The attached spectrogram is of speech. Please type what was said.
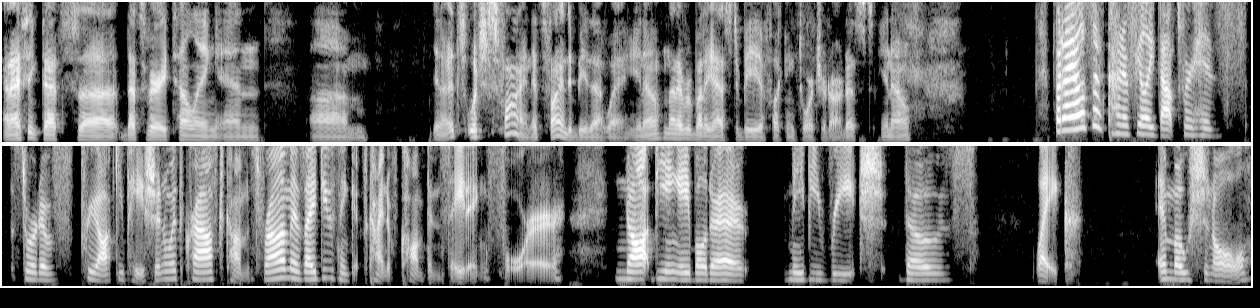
And I think that's uh that's very telling and um you know it's which is fine it's fine to be that way you know? Not everybody has to be a fucking tortured artist you know? But i also kind of feel like that's where his sort of preoccupation with craft comes from is i do think it's kind of compensating for not being able to maybe reach those like emotional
